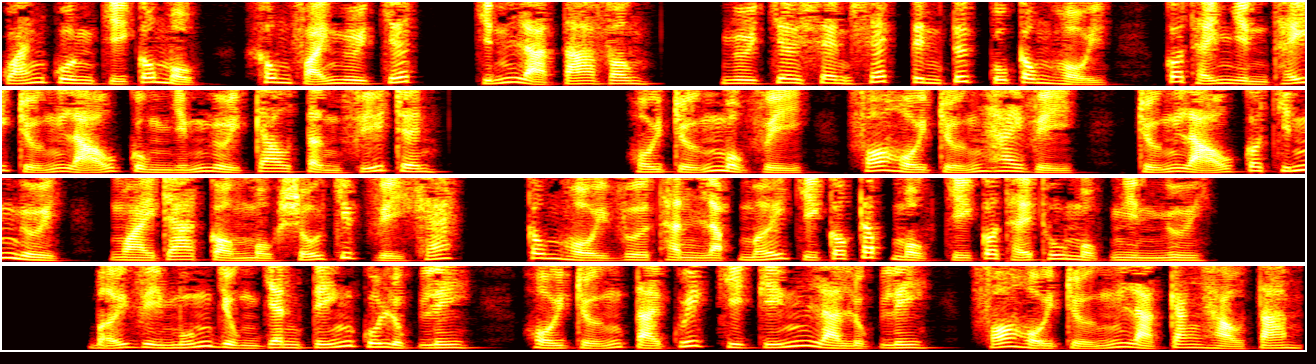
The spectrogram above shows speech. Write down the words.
Quán quân chỉ có một, không phải ngươi chết, chính là ta vong. Người chơi xem xét tin tức của công hội, có thể nhìn thấy trưởng lão cùng những người cao tầng phía trên. Hội trưởng một vị, phó hội trưởng hai vị, trưởng lão có chín người, ngoài ra còn một số chức vị khác. Công hội vừa thành lập mới chỉ có cấp một chỉ có thể thu một nghìn người. Bởi vì muốn dùng danh tiếng của Lục Ly, hội trưởng tài quyết chi kiếm là Lục Ly, phó hội trưởng là Căn Hào Tam,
